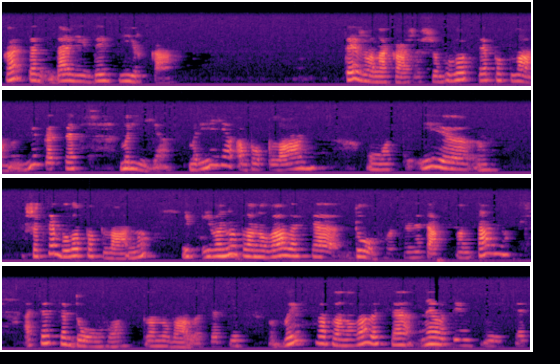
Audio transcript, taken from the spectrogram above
Карта далі йде зірка. Теж вона каже, що було все по плану. Зірка це мрія. Мрія або план. От. І е, що це було по плану. І, і воно планувалося довго. Це не так спонтанно, а це все довго планувалося. Ці вбивства планувалося не один місяць.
